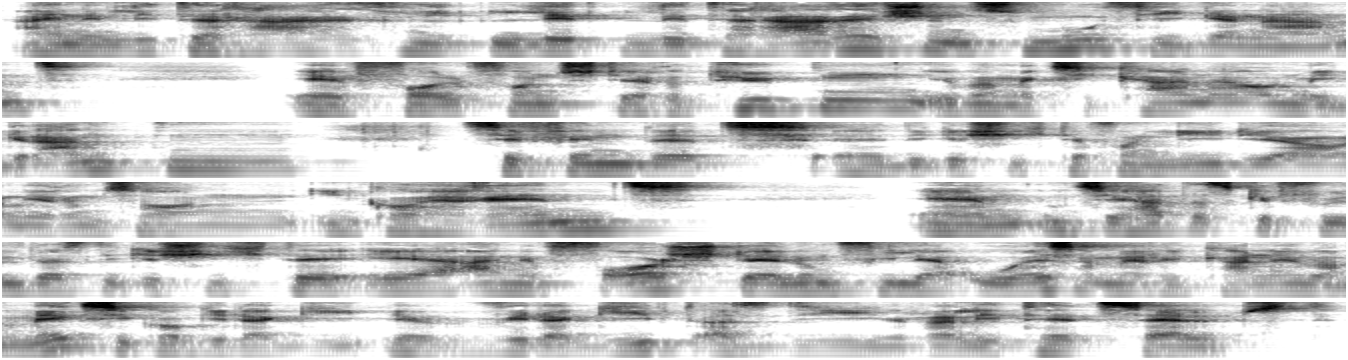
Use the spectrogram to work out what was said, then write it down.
einen literarischen, Smoothie genannt, äh, voll von Stereotypen über Mexikaner und Migranten. Sie findet äh, die Geschichte von Lydia und ihrem Sohn inkohärent ähm, und sie hat das Gefühl, dass die Geschichte eher eine Vorstellung vieler US-Amerikaner über Mexiko wiedergibt als die Realität selbst.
